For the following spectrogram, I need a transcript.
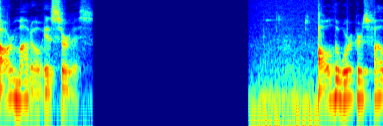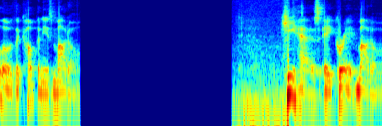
Our motto is service. All the workers follow the company's motto. He has a great motto.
